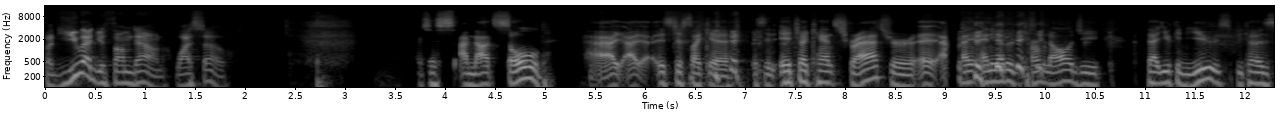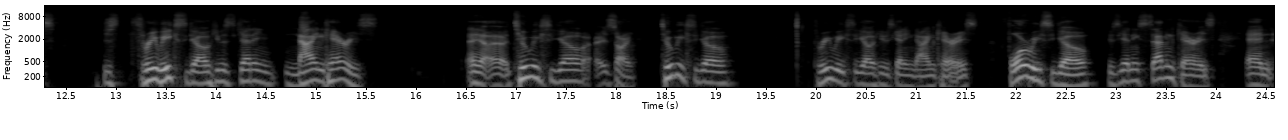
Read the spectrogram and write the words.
But you had your thumb down. Why so? I just I'm not sold. I, I it's just like a it's an itch I can't scratch or eh, a, any other terminology that you can use because just three weeks ago he was getting nine carries uh, two weeks ago, uh, sorry, two weeks ago, three weeks ago, he was getting nine carries. Four weeks ago, he was getting seven carries. And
